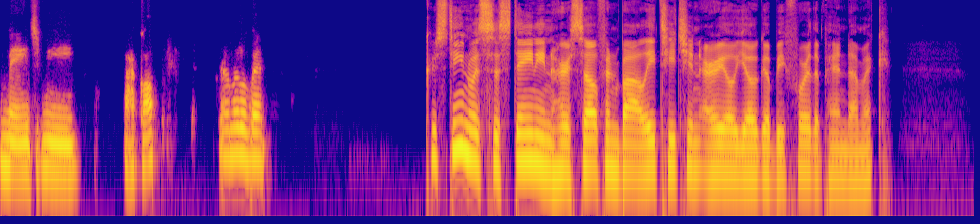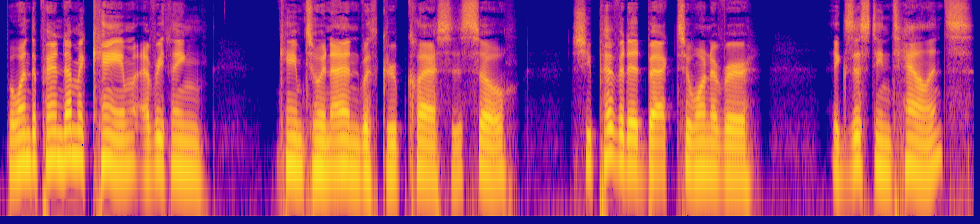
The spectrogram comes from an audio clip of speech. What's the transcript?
made me back up a little bit. Christine was sustaining herself in Bali teaching aerial yoga before the pandemic. But when the pandemic came, everything came to an end with group classes. So she pivoted back to one of her existing talents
